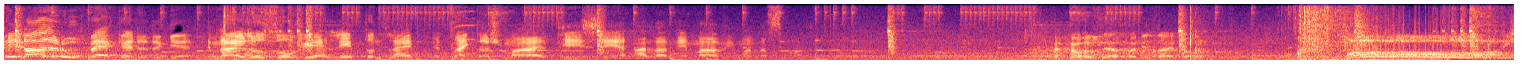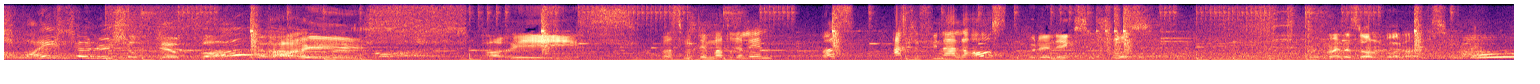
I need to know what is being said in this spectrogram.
Ronaldo, back at it again. Ronaldo, so wie er lebt und leibt, er zeigt euch mal PSG à la Neymar, wie man das macht. Muss erstmal die Seite auf. Ich weiß ja nicht, ob der war. Paris! Paris! Was mit dem Madrilen? Was? Achtelfinale aus? Für den nächsten Schuss muss ich meine Sonnenbrille anziehen. Ich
